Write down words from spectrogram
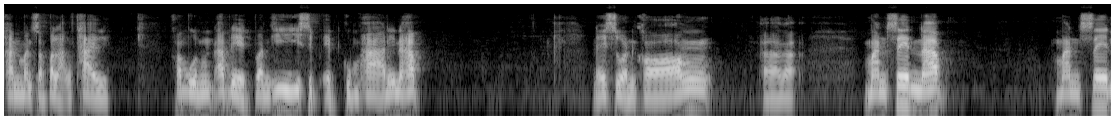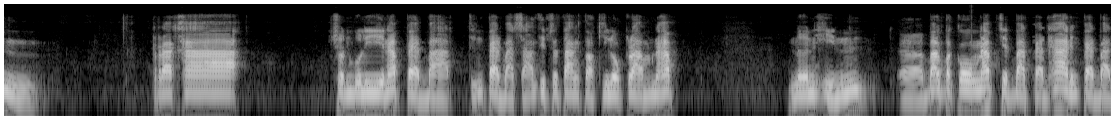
ภัณฑ์มันสำปะหลังไทย ข้อมูลอัปเดตวันที่ 21 กุมภานี่นะครับ ในส่วนของอมันเส้นนะครับ มันเส้น ราคา ชนบุรีนะครับ8บาทถึง8บาท30 สตางค์ต่อกิโลกรัมนะครับ เนินหินบางประกงนะครับ7บาท85ถึง8บาท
